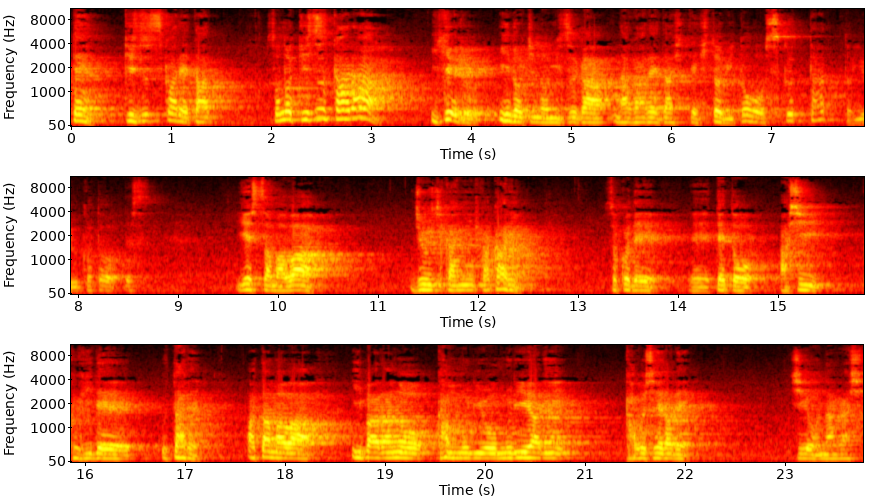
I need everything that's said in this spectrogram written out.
て傷つかれた。その傷から生ける命の水が流れ出して人々を救ったということです。イエス様は十字架にかかりそこで手と足釘で打たれ頭は茨の冠を無理やりかぶせられ血を流し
